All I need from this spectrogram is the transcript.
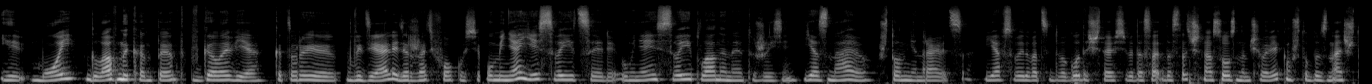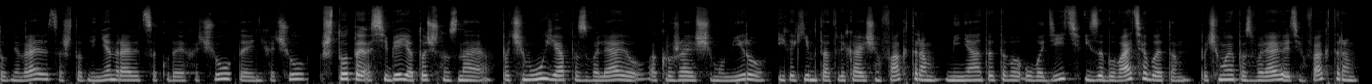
и мой главный контент в голове, который в идеале держать в фокусе. У меня есть свои цели, у меня есть свои планы на эту жизнь. Я знаю, что мне нравится. Я в свои 22 года считаю себя доста- достаточно осознанным человеком, чтобы знать, что мне нравится, что мне не нравится, куда я хочу, куда я не хочу. Что-то о себе я точно знаю. Почему я позволяю окружающему миру и каким-то отвлекающим факторам меня от этого уводить и забывать об этом? Почему я позволяю этим факторам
